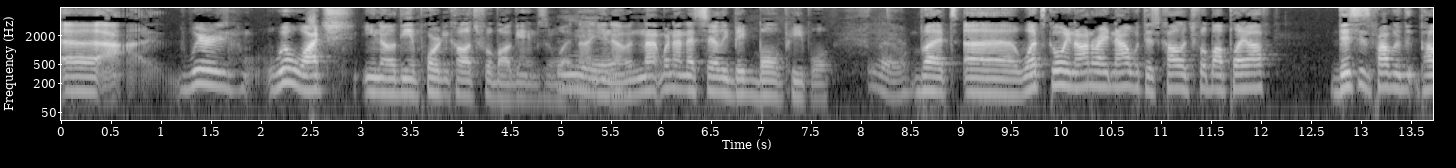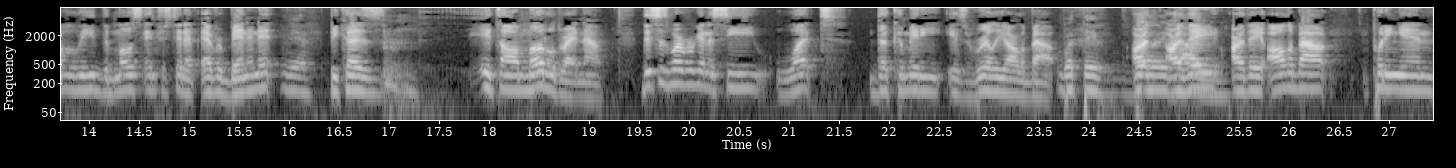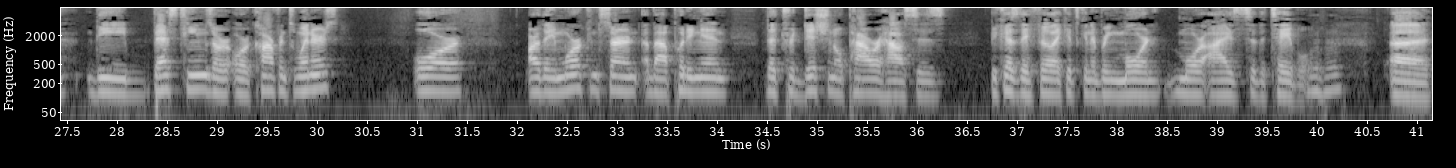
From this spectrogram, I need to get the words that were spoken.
uh, we're we'll watch you know the important college football games and whatnot. Yeah. You know, not we're not necessarily big bowl people, No. but uh, what's going on right now with this college football playoff? This is probably probably the most interested I've ever been in it. Yeah. because it's all muddled right now. This is where we're going to see what the committee is really all about. What they Are really are they value. are they all about putting in the best teams or, or conference winners, or are they more concerned about putting in the traditional powerhouses because they feel like it's going to bring more more eyes to the table? Uh,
